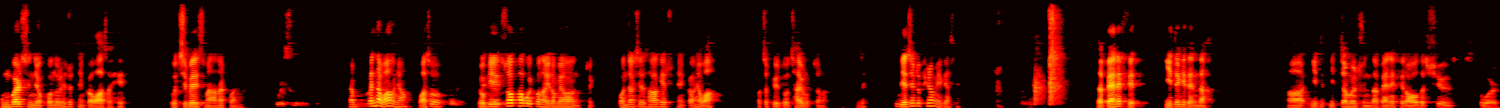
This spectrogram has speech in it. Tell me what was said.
공부할 수 있는 여건으로 해줄 테니까 와서 해. 너 집에 있으면 안 할 거 아니야. 그냥 맨날 와 그냥 와서 여기 수업하고 있거나 이러면 저 원장실에서 하게 해줄 테니까 그냥 와. 어차피 너 자유롭잖아. 그지? 예진도 필요하면 얘기하세요. 자, benefit 이득이 된다. 어, 이, 이점을 준다. benefit all the shoe stores.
